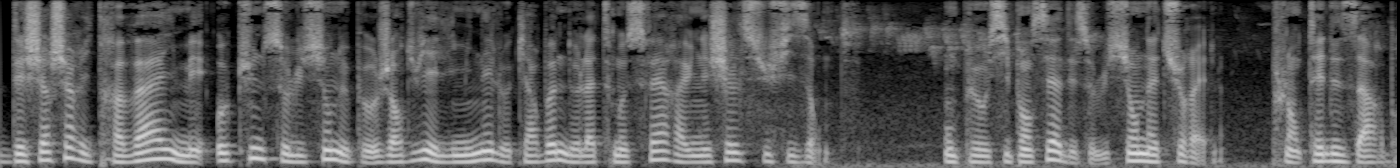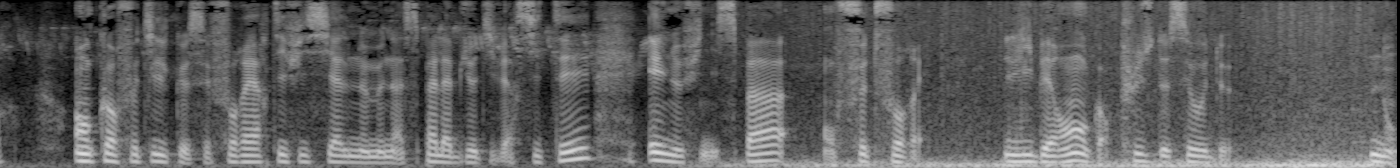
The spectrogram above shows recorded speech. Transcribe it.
Des chercheurs y travaillent, mais aucune solution ne peut aujourd'hui éliminer le carbone de l'atmosphère à une échelle suffisante. On peut aussi penser à des solutions naturelles. Planter des arbres, encore faut-il que ces forêts artificielles ne menacent pas la biodiversité et ne finissent pas en feu de forêt, libérant encore plus de CO2. Non,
